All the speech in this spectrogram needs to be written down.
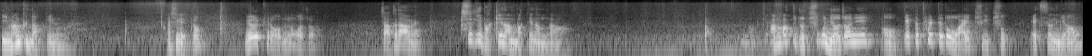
이만큼 바뀌는 거예요. 아시겠죠? 외울 필요 없는 거죠. 자, 그 다음에 축이 바뀌나 안 바뀌나 은강아? 안 바뀌죠. 축은 여전히 어, 깨끗할 때도 y축이 축, x는 0,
